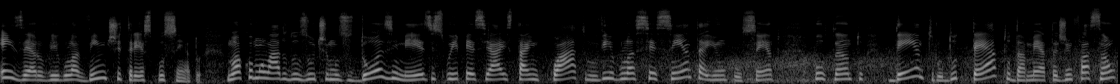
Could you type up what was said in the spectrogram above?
em 0,23%. No acumulado dos últimos 12 meses, o IPCA está em 4,61%, portanto, dentro do teto da meta de inflação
